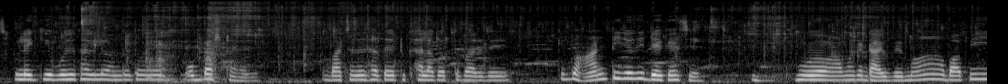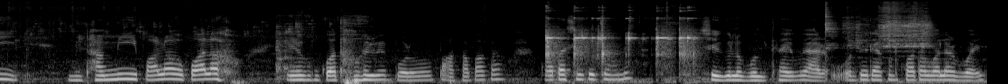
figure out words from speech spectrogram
স্কুলে গিয়ে বসে থাকলে অন্তত অভ্যাসটা হবে। বাচ্চাদের সাথে একটু খেলা করতে পারবে। কিন্তু আন্টি যদি ডেকেছে, ও আমাকে ডাকবে, মা, বাপি, ঠাম্মি, পালাও পালাও। এরকম কথা বলবে, বড় বড় পাকা পাকা কথা শিখেছে অনেক। সেগুলো বলতে থাকবে। আর ওদের এখন কথা বলার বয়স।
